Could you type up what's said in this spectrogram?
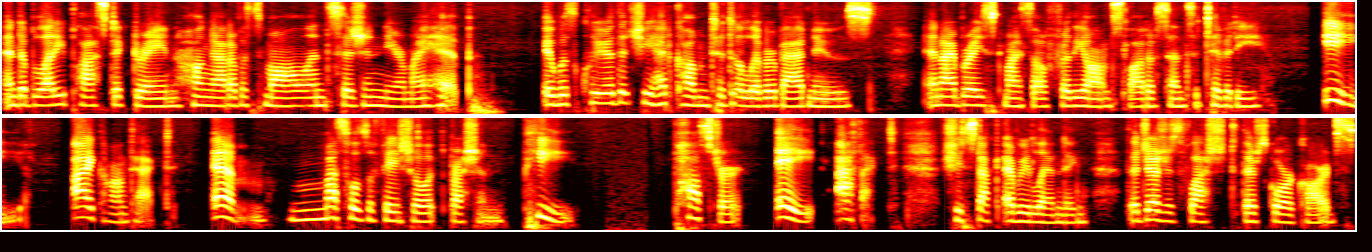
and a bloody plastic drain hung out of a small incision near my hip. It was clear that she had come to deliver bad news, and I braced myself for the onslaught of sensitivity. E. Eye contact. M. Muscles of facial expression. P. Posture. A. Affect. She stuck every landing. The judges flashed their scorecards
